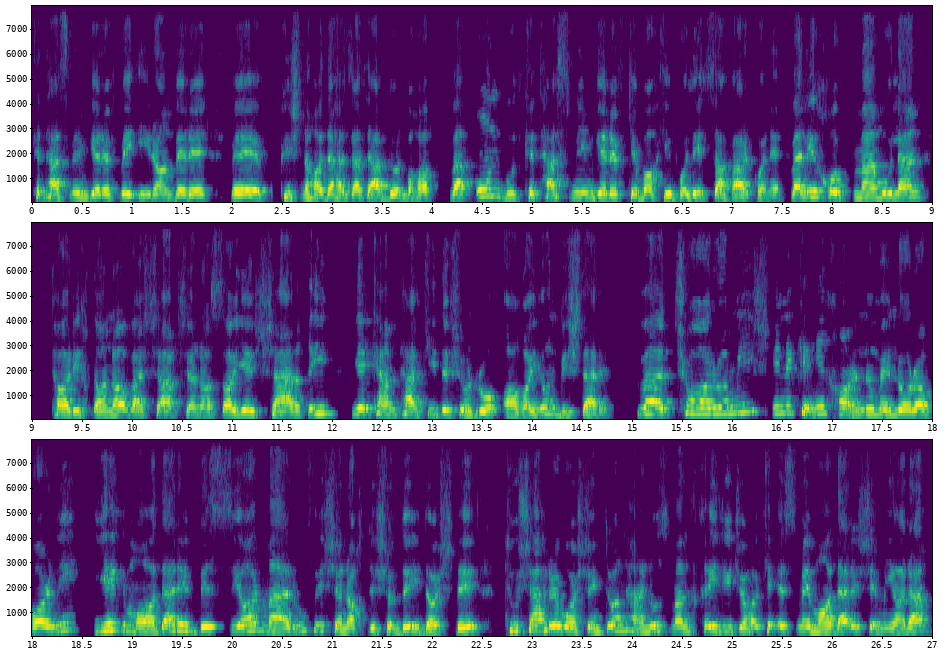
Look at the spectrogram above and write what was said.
که تصمیم گرفت به ایران بره به پیشنهاد حضرت عبدالبها و اون بود که تصمیم گرفت که با هیپولیت سفر کنه. ولی خب معمولا تاریخدانا و شرقشناسای شرقی یک کم تاکیدشون رو آقایون بیشتره. و چهارمیش اینه که این خانم لورا بارنی یک مادر بسیار معروف شناخته شده ای داشته. تو شهر واشنگتن هنوز من خیلی جاها که اسم مادرش میارم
